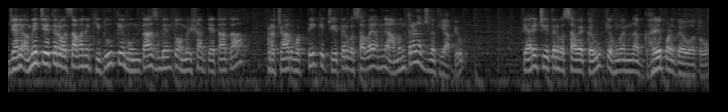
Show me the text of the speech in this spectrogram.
જ્યારે અમે ચેતર વસાવાને કીધું કે મુમતાઝબેન તો હંમેશા કહેતા હતા પ્રચાર વખતે કે ચેતર વસાવાએ અમને આમંત્રણ જ નથી આપ્યું. ત્યારે ચેતર વસાવાએ કહ્યું કે હું એમના ઘરે પણ ગયો હતો.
